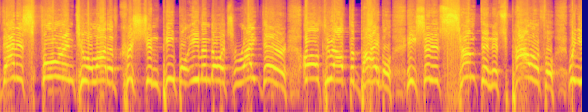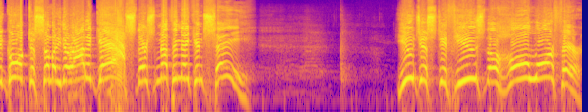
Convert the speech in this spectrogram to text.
that is foreign to a lot of Christian people, even though it's right there all throughout the Bible. He said, it's something, it's powerful. When you go up to somebody, they're out of gas, there's nothing they can say. You just diffuse the whole warfare.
